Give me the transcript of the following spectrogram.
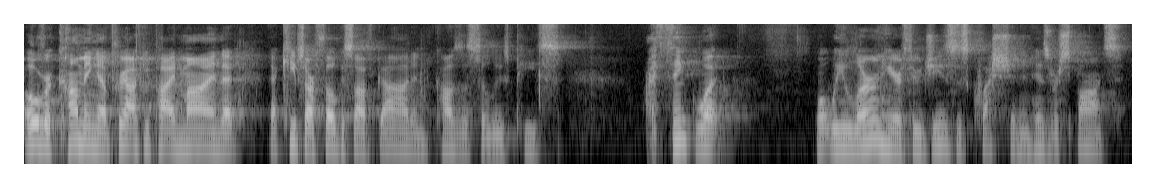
overcoming a preoccupied mind that, that keeps our focus off God and causes us to lose peace? I think what what we learn here through Jesus' question and his response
